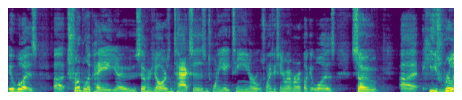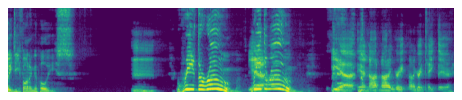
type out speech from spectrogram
it was uh Trump only paid you know seven hundred dollars in taxes in 2018 or 2016 or whatever the fuck it was. So uh he's really defunding the police. Read the room. Yeah. Read the room. Yeah, yeah, not not a great not a great take there.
